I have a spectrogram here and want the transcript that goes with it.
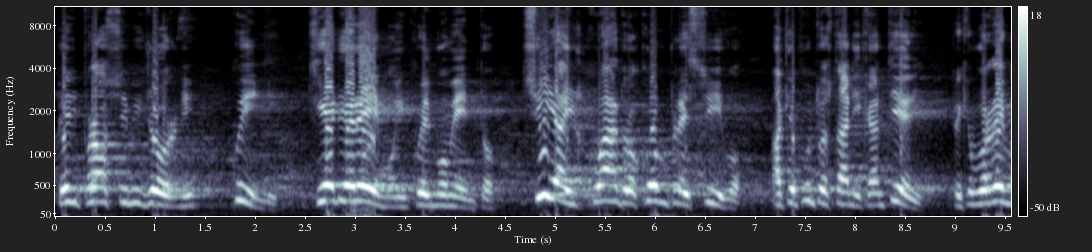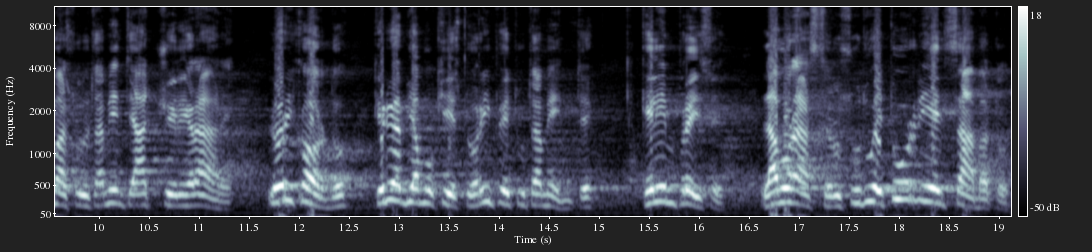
per i prossimi giorni. Quindi chiederemo in quel momento sia il quadro complessivo, a che punto stanno i cantieri, perché vorremmo assolutamente accelerare Lo ricordo che noi abbiamo chiesto ripetutamente che le imprese lavorassero su due turni e il sabato,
